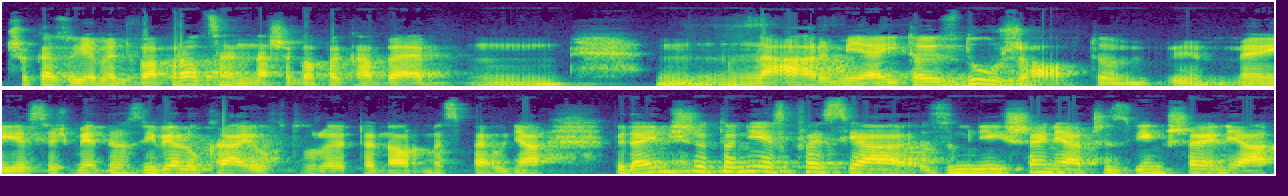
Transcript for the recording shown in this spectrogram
przekazujemy 2% naszego PKB na armię i to jest dużo. To my jesteśmy jednym z niewielu krajów, który te normy spełnia. Wydaje mi się, że to nie jest kwestia zmniejszenia czy zwiększenia,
